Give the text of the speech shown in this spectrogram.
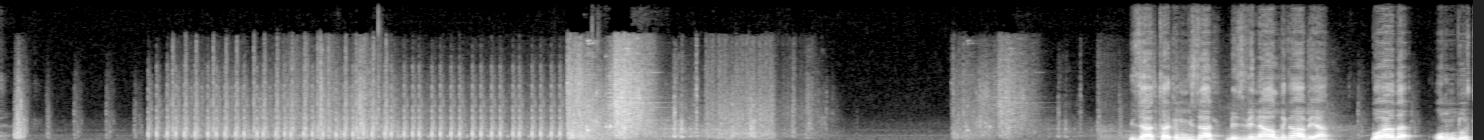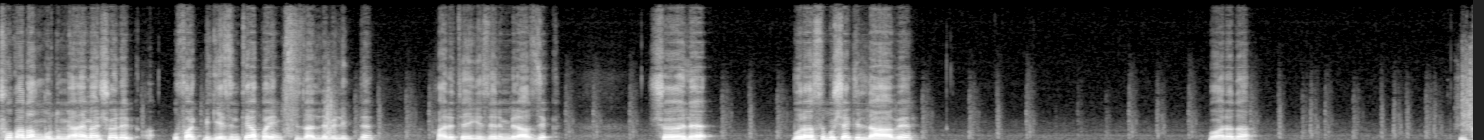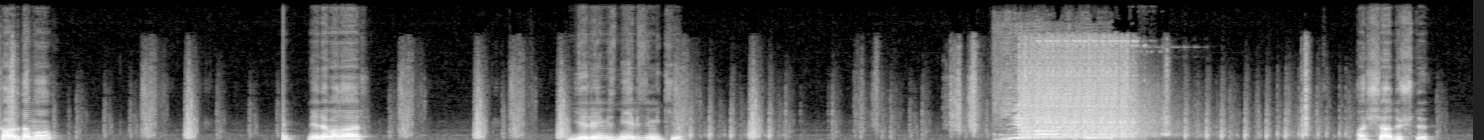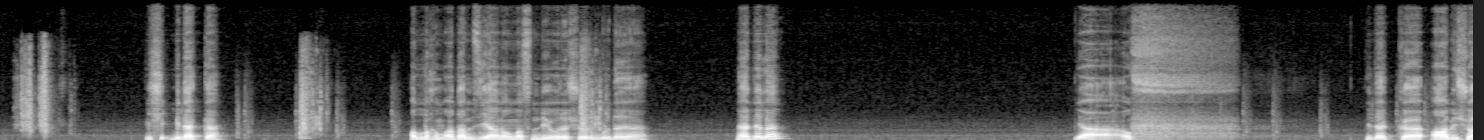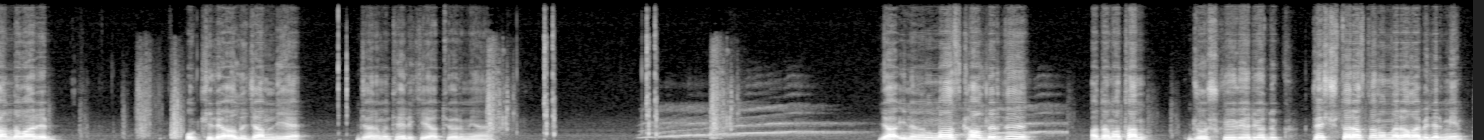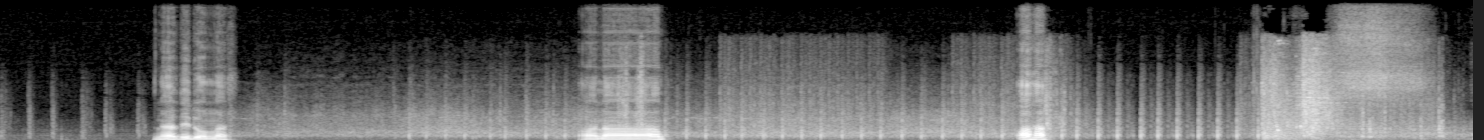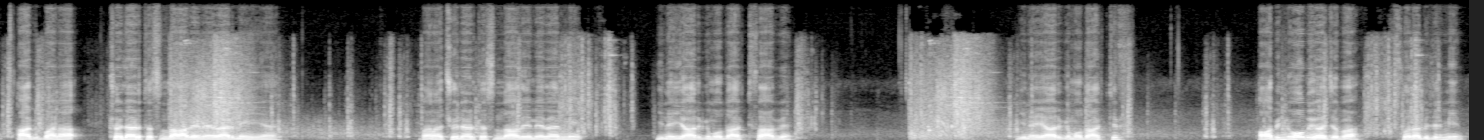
Güzel takım güzel. Biz win'i aldık abi ya. Bu arada oğlum dur çok adam vurdum ya. Hemen şöyle ufak bir gezinti yapayım sizlerle birlikte. Haritayı gezelim birazcık. Şöyle burası bu şekilde abi. Bu arada yukarıda mı? Merhabalar. Yeleğimiz niye bizim iki? Aşağı düştü. Bir, şey- bir dakika. Allah'ım adam ziyan olmasın diye uğraşıyorum burada ya. Nerede lan? Ya of. Bir dakika. Abi şu anda var ya o kili alacağım diye canımı tehlikeye atıyorum ya. Ya inanılmaz kaldırdı. Adama tam coşkuyu veriyorduk. Ve şu taraftan onları alabilir miyim? Neredeydi onlar? Anam. Aha. Abi bana çöl haritasında AVM vermeyin ya. Bana çöl haritasında AVM vermeyin. Yine yargı modu aktif abi. Yine yargı modu aktif. Abi ne oluyor acaba? Sorabilir miyim?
